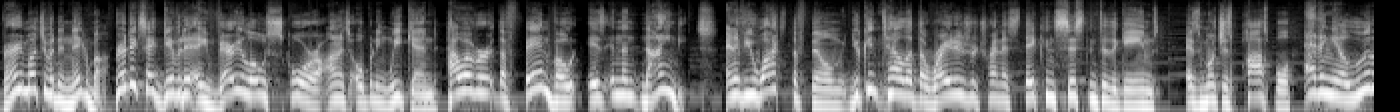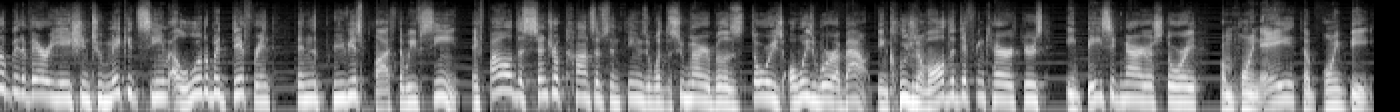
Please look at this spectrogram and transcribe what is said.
very much of an enigma. Critics had given it a very low score on its opening weekend. However, the fan vote is in the 90s. And if you watch the film, you can tell that the writers were trying to stay consistent to the games as much as possible, adding in a little bit of variation to make it seem a little bit different than the previous plots that we've seen. They followed the central concepts and themes of what the Super Mario Bros. stories always were about. The inclusion of all the different characters, a basic Mario story from point A to point B.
